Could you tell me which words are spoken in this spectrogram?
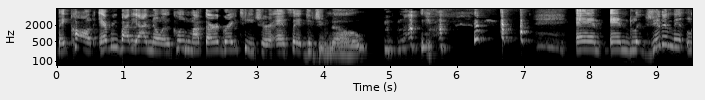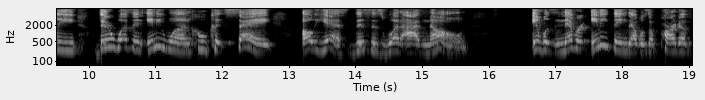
They called everybody I know, including my third grade teacher, and said, Did you know? and and legitimately there wasn't anyone who could say, "Oh yes, this is what I've known." It was never anything that was a part of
